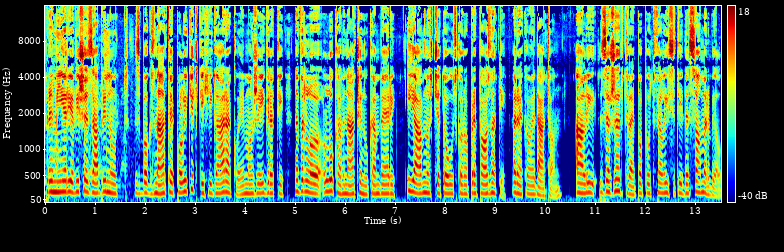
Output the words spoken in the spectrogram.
Premijer je više zabrinut zbog znate političkih igara koje može igrati na vrlo lukav način u Kamberi i javnost će to uskoro prepoznati, rekao je Daton. Ali za žrtve poput Felicity de Somerville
